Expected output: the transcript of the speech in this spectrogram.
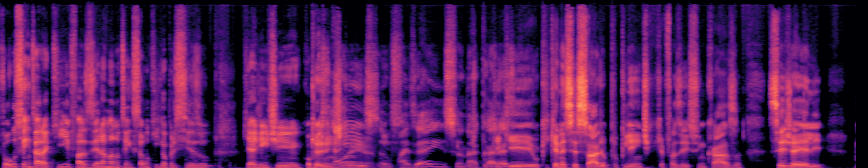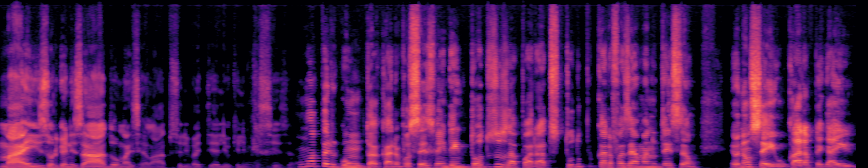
vou sentar aqui e fazer a manutenção, o que, que eu preciso que a gente começou. gente É tem, isso, mas é isso, né, O cara? que, que, o que que é necessário para o cliente que quer fazer isso em casa, seja ele mais organizado ou mais relapso, ele vai ter ali o que ele precisa. Uma pergunta, cara. Vocês vendem todos os aparatos, tudo pro cara fazer a manutenção. Eu não sei, o cara pegar e.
